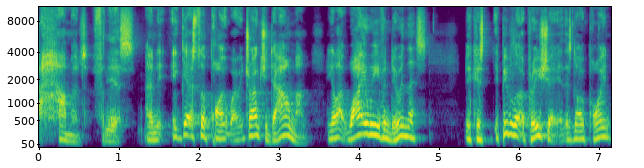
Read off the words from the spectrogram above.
hammered for this, and it, it gets to a point where it drags you down, man. And you're like, why are we even doing this? Because if people don't appreciate it, there's no point.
